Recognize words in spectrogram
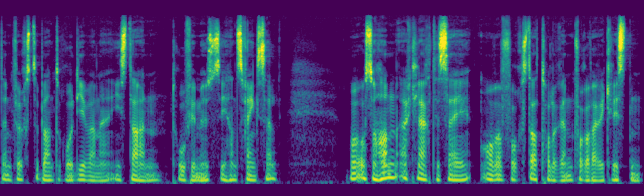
den første blant rådgiverne i staden, Trofimus i hans fengsel, og også han erklærte seg overfor stattholderen for å være kristen.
